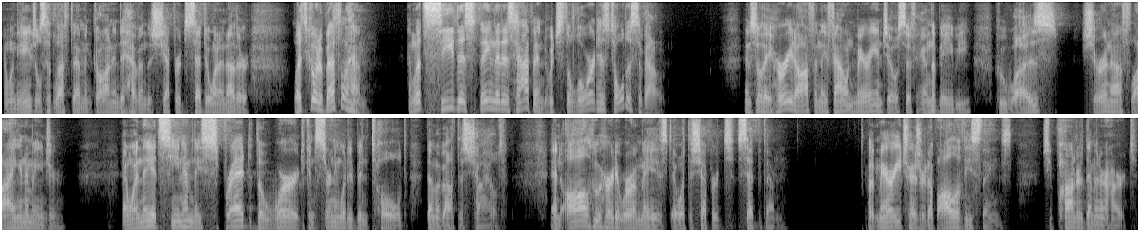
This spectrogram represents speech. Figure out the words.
And when the angels had left them and gone into heaven, the shepherds said to one another, Let's go to Bethlehem and let's see this thing that has happened, which the Lord has told us about. And so they hurried off and they found Mary and Joseph and the baby, who was, sure enough, lying in a manger. And when they had seen him, they spread the word concerning what had been told them about this child. And all who heard it were amazed at what the shepherds said to them. But Mary treasured up all of these things. She pondered them in her heart.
